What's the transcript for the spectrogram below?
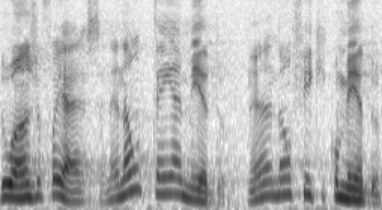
do anjo foi essa, né? Não tenha medo, né? Não fique com medo.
